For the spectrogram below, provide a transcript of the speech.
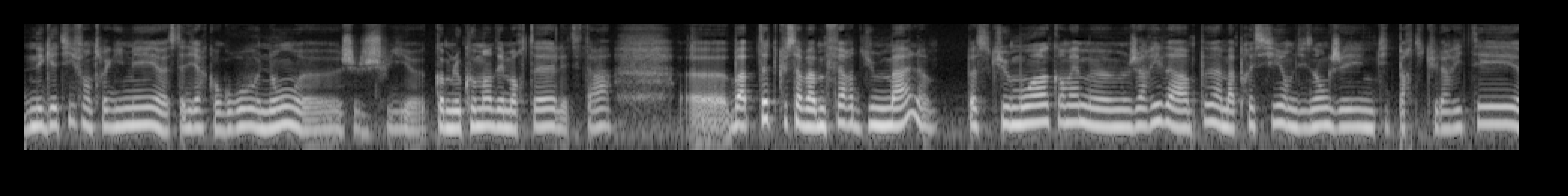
négatif, entre guillemets, c'est-à-dire qu'en gros, non, je, suis comme le commun des mortels, etc., bah, peut-être que ça va me faire du mal. Parce que moi, quand même, j'arrive un peu à m'apprécier en me disant que j'ai une petite particularité,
